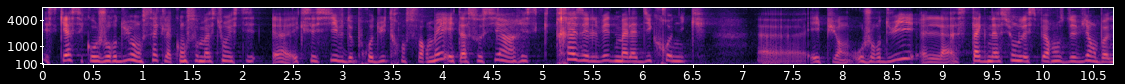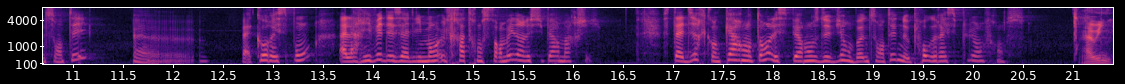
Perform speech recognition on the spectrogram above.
et ce qu'il y a, c'est qu'aujourd'hui, on sait que la consommation euh, excessive de produits transformés est associée à un risque très élevé de maladies chroniques. Euh, et puis aujourd'hui, la stagnation de l'espérance de vie en bonne santé bah, correspond à l'arrivée des aliments ultra transformés dans les supermarchés. C'est-à-dire qu'en 40 ans, l'espérance de vie en bonne santé ne progresse plus en France. Ah oui.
